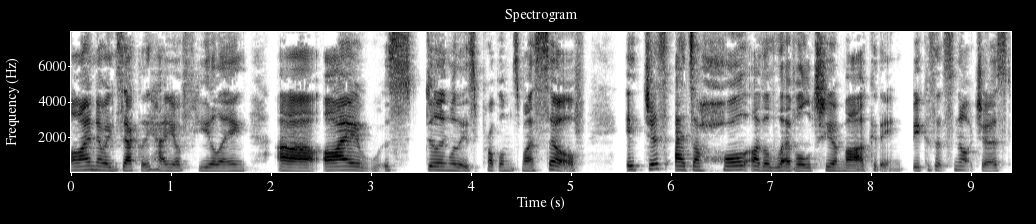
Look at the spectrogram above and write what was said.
I know exactly how you're feeling. Uh, I was dealing with these problems myself. It just adds a whole other level to your marketing because it's not just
